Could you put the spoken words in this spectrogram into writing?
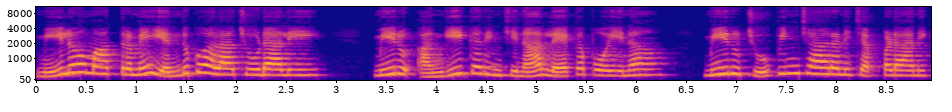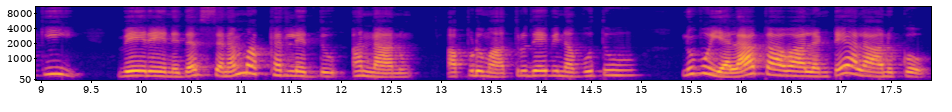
మీలో మాత్రమే ఎందుకు అలా చూడాలి? మీరు అంగీకరించినా లేకపోయినా మీరు చూపించారని చెప్పడానికి వేరే నిదర్శనం అక్కర్లేదు అన్నాను. అప్పుడు మాతృదేవి నవ్వుతూ నువ్వు ఎలా కావాలంటే అలా అనుకో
